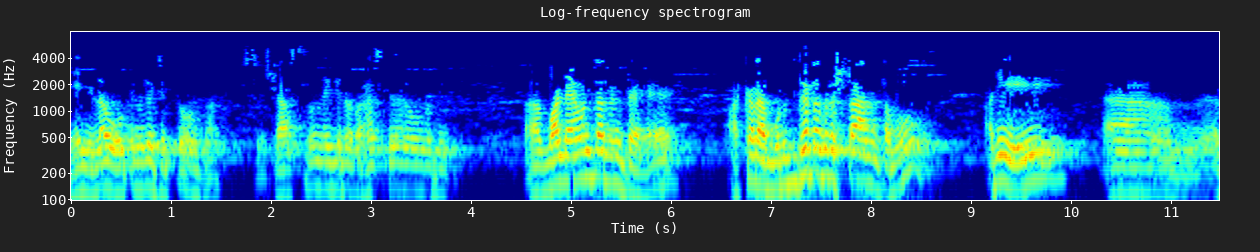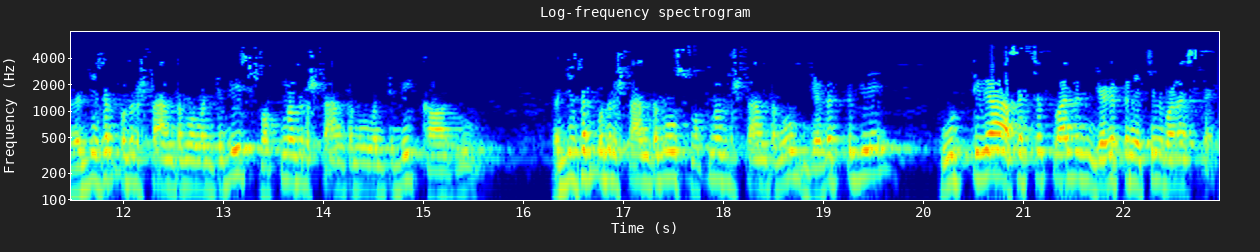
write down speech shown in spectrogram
నేను ఇలా ఓపెన్గా చెప్తూ ఉంటాను. శాస్త్రం దగ్గర రహస్యమే ఉన్నది. వాళ్ళు ఏమంటారంటే అక్కడ మృద్ఘట దృష్టాంతము అది రజ్జుసర్ప దృష్టాంతము వంటిది స్వప్న దృష్టాంతము వంటిది కాదు. రజ్జు సర్ప దృష్టాంతము స్వప్న దృష్టాంతము జగత్తుకి పూర్తిగా అసత్యత్వాన్ని జగత్తు నెచ్చిన పడేస్తాయి.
